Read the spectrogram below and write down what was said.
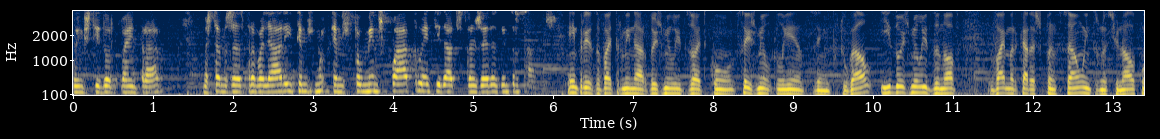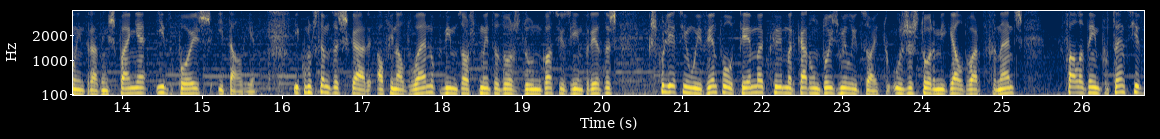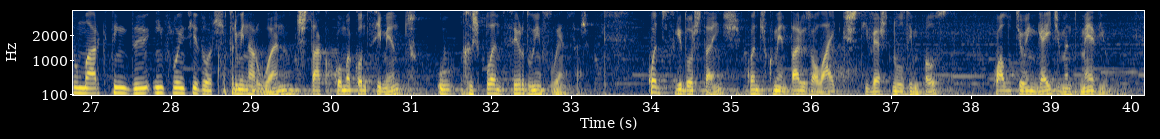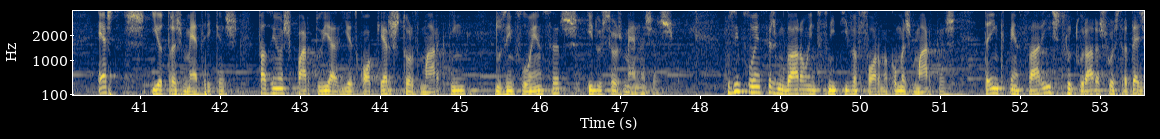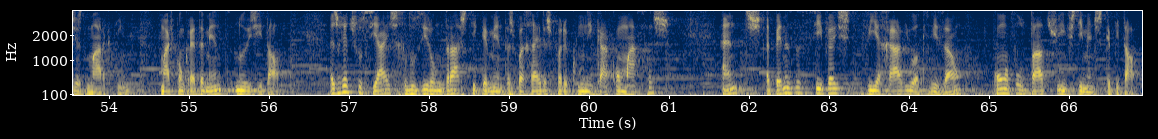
o investidor que vai entrar mas estamos a trabalhar e temos, temos pelo menos quatro entidades estrangeiras interessadas. A empresa vai terminar 2018 com 6 mil clientes em Portugal e 2019 vai marcar a expansão internacional com a entrada em Espanha e depois Itália. E como estamos a chegar ao final do ano, pedimos aos comentadores do Negócios e Empresas que escolhessem o evento ou o tema que marcaram 2018. O gestor Miguel Duarte Fernandes fala da importância do marketing de influenciadores. Terminar o ano, destaco como acontecimento o resplandecer do influencer. Quantos seguidores tens? Quantos comentários ou likes tiveste no último post? Qual o teu engagement médio? Estas e outras métricas fazem hoje parte do dia a dia de qualquer gestor de marketing, dos influencers e dos seus managers. Os influencers mudaram em definitiva a forma como as marcas têm que pensar e estruturar as suas estratégias de marketing, mais concretamente no digital. As redes sociais reduziram drasticamente as barreiras para comunicar com massas, antes apenas acessíveis via rádio ou televisão, com avultados investimentos de capital.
